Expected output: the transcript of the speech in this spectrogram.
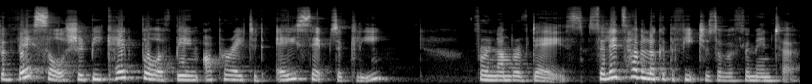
The vessel should be capable of being operated aseptically for a number of days. So let's have a look at the features of a fermenter.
